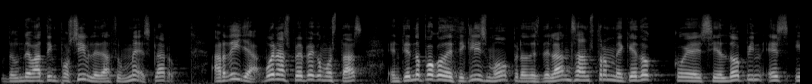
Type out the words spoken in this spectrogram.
de un debate imposible de hace un mes, claro. Ardilla, buenas Pepe, ¿cómo estás? Entiendo poco de ciclismo, pero desde Lance Armstrong me quedo que si el doping es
